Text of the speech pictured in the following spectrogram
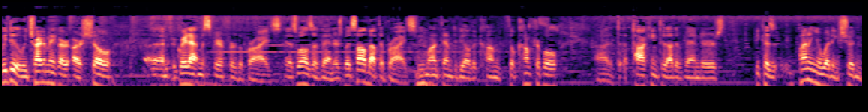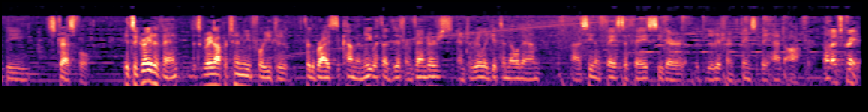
We do. We try to make our, our show a, a great atmosphere for the brides as well as the vendors, but it's all about the brides. We want them to be able to come, feel comfortable uh, t- talking to other vendors because planning your wedding shouldn't be stressful. It's a great event. It's a great opportunity for you to, for the brides to come and meet with the different vendors and to really get to know them, uh, see them face to face, see their the, the different things that they had to offer. Oh, that's great.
